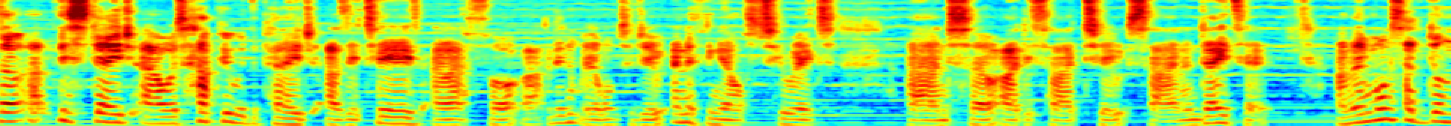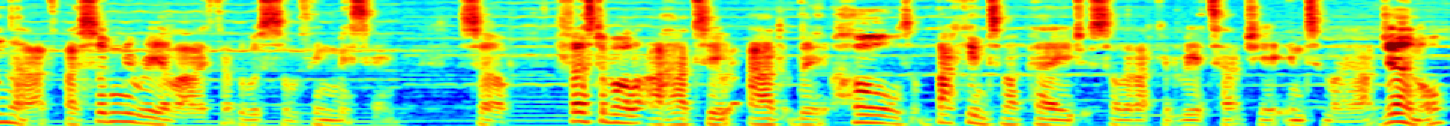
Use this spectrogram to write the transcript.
So at this stage I was happy with the page as it is and I thought I didn't really want to do anything else to it and so I decided to sign and date it. And then once I'd done that I suddenly realised that there was something missing. So first of all I had to add the holes back into my page so that I could reattach it into my art journal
